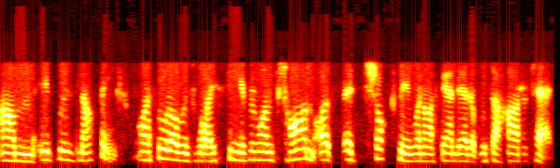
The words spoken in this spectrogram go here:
um, it was nothing. I thought I was wasting everyone's time. I, it shocked me when I found out it was a heart attack.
